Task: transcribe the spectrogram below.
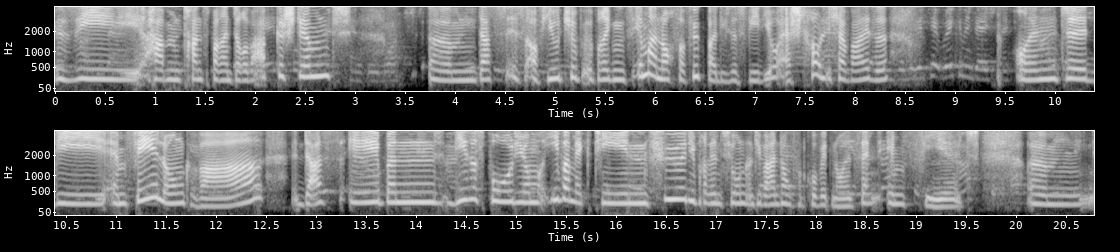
Sie haben transparent darüber abgestimmt. Ähm, das ist auf YouTube übrigens immer noch verfügbar, dieses Video, erstaunlicherweise. Und äh, die Empfehlung war, dass eben dieses Podium Ivermectin für die Prävention und die Behandlung von Covid-19 empfiehlt. Ähm,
